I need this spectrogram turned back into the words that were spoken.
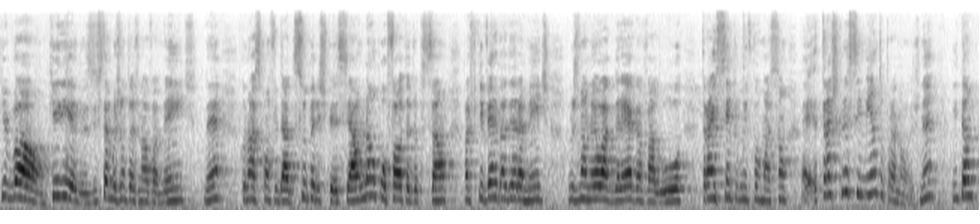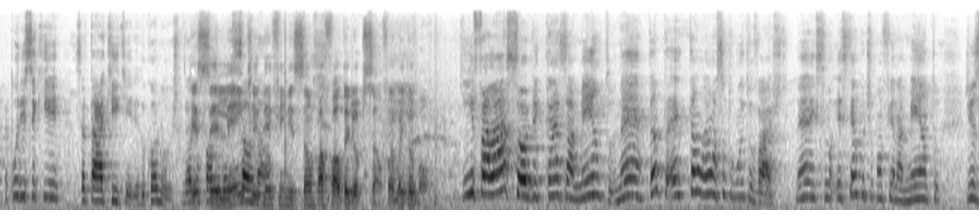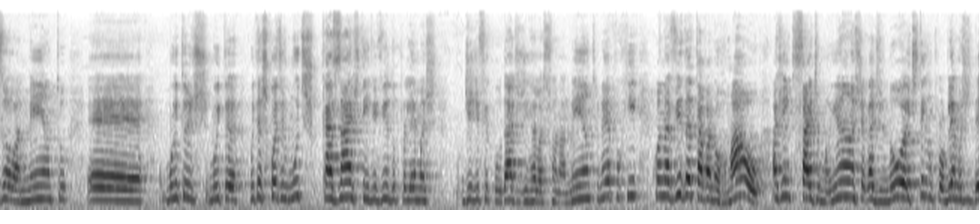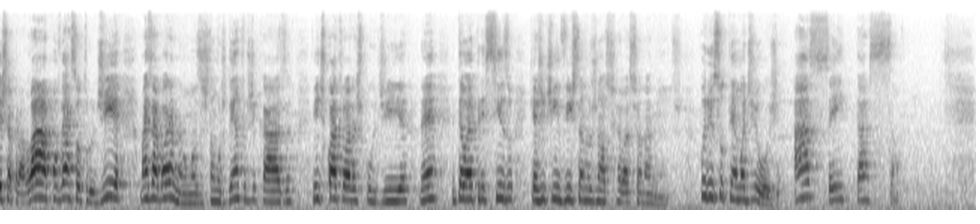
Que bom, queridos, estamos juntas novamente, né? Com o nosso convidado super especial, não por falta de opção, mas porque verdadeiramente o Luiz Manuel agrega valor, traz sempre uma informação, é, traz crescimento para nós, né? Então, é por isso que você está aqui, querido, conosco. Não é Excelente opção, definição para falta de opção, foi muito bom. E falar sobre casamento, né? Tanto, então, é um assunto muito vasto, né? Esse, esse tempo de confinamento, de isolamento, é, muitos, muita, muitas coisas, muitos casais têm vivido problemas de dificuldade de relacionamento, né? Porque quando a vida estava normal, a gente sai de manhã, chega de noite, tem um problema, a gente deixa para lá, conversa outro dia, mas agora não, nós estamos dentro de casa, 24 horas por dia, né? Então é preciso que a gente invista nos nossos relacionamentos. Por isso o tema de hoje, aceitação.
